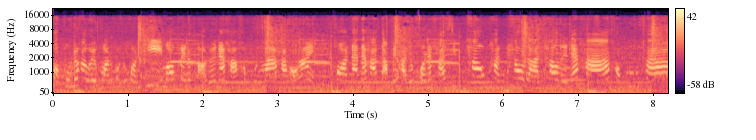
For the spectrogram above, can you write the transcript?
ขอบคุณด้วยค่ะอวยพรของทุกคนที่มอบให้นักข่าวด้วยนะคะ ขอบคุณมากค่ะขอให้พรนั้นนะคะ กลับไปหาทุกคนนะคะสิบเท่าพันเท่าล้านเท่าเลยนะคะ ขอบคุณค่ะ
